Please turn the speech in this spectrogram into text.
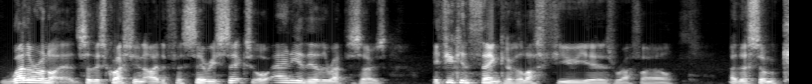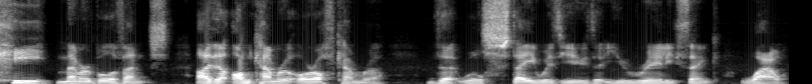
Whether or not, so this question either for series six or any of the other episodes, if you can think over the last few years, Raphael, are there some key memorable events, either on camera or off camera, that will stay with you that you really think, wow,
